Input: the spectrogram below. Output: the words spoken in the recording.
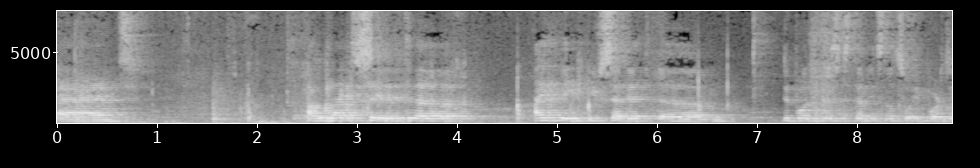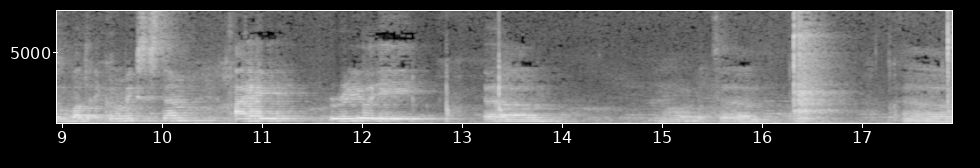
And I would like to say that uh, I think you said that um, the political system is not so important, but the economic system. I really um, no, but um, um,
